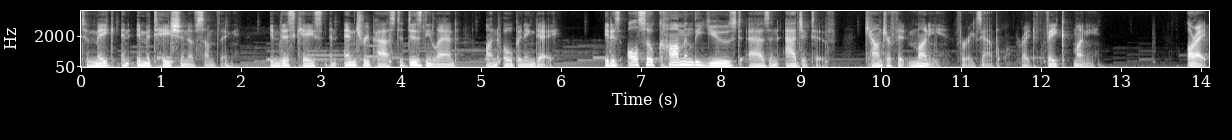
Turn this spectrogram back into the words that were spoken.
to make an imitation of something. In this case, an entry pass to Disneyland on opening day. It is also commonly used as an adjective, counterfeit money, for example, right? Fake money. All right,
